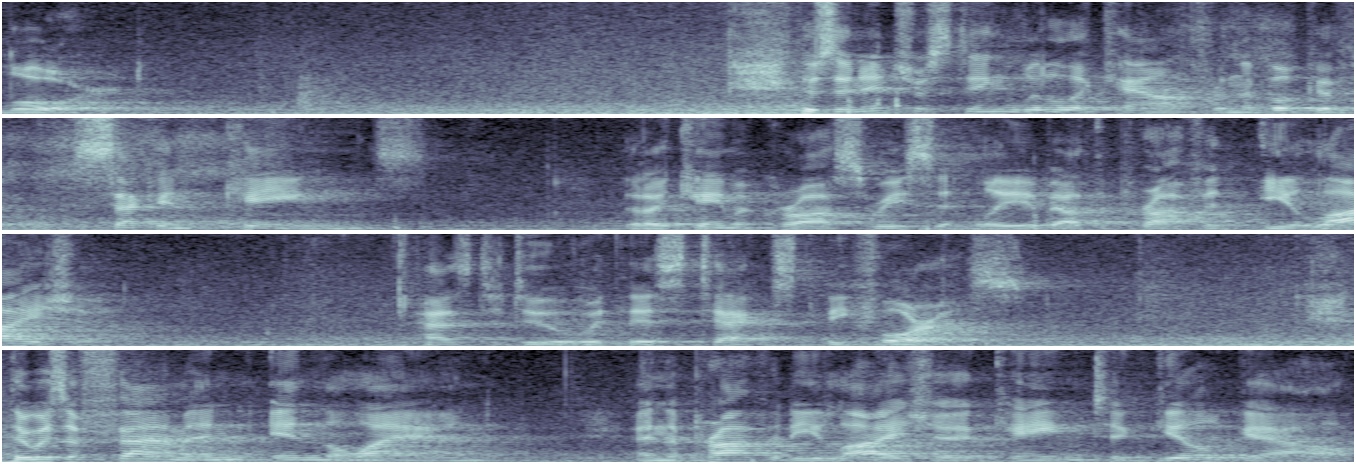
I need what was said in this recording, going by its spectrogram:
Lord. There's an interesting little account from the book of Second Kings that I came across recently about the prophet Elijah. Has to do with this text before us. There was a famine in the land, and the prophet Elijah came to Gilgal,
